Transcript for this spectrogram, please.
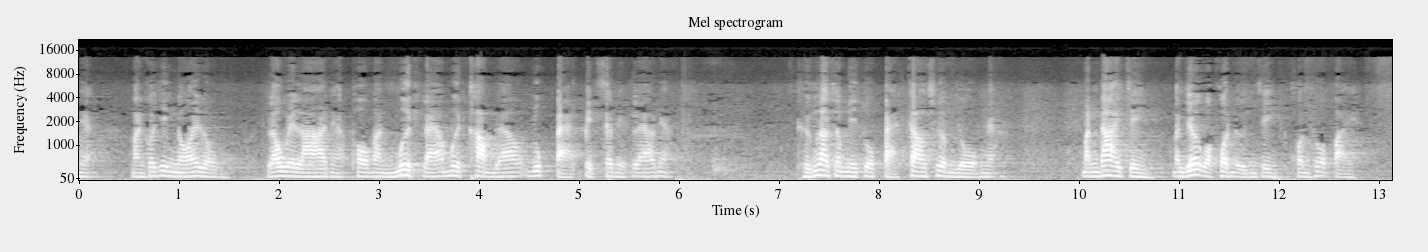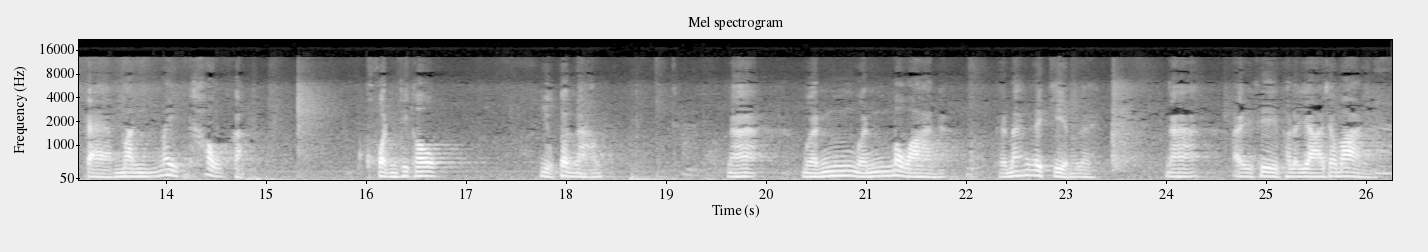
เนี่ยมันก็ยิ่งน้อยลง แล้วเวลาเนี่ยพอมันมืดแล้วมืดค่ำแล้วยุคแปดปิดสนิทแล้วเนี่ยถึงเราจะมีตัว8ปดเก้าเชื่อมโยงเนี่ย มันได้จริง มันเยอะกว่าคนอื่นจริง คนทั่วไป แต่มันไม่เท่ากับคนที่เขาอยู่ต้นน้ำนะฮะเหมือนเหมือนเมื่อวานน่ะเห็นไหมไม่เกี่ยงเลยนะฮะไอ้ที่ภรรยาเจ้าบ้านน่ะอ่า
